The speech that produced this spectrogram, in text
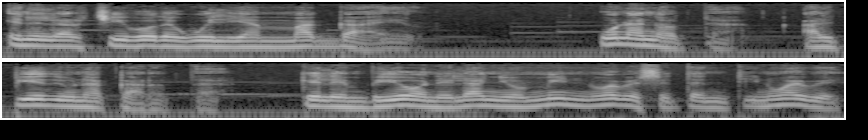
en el archivo de William McGuire. Una nota al pie de una carta que le envió en el año 1979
